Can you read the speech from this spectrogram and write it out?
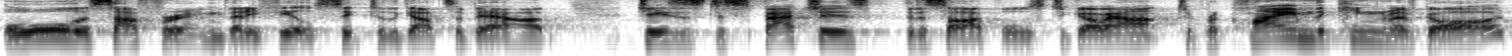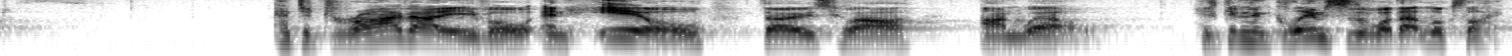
all the suffering that he feels sick to the guts about, Jesus dispatches the disciples to go out to proclaim the kingdom of God and to drive out evil and heal those who are unwell. He's giving them glimpses of what that looks like.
